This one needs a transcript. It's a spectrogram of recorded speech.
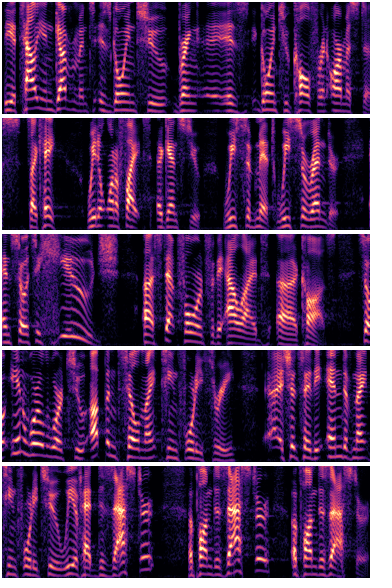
the Italian government is going to bring is going to call for an armistice. It's like, hey, we don't want to fight against you. We submit. We surrender. And so it's a huge uh, step forward for the Allied uh, cause. So in World War II, up until 1943, I should say the end of 1942, we have had disaster upon disaster upon disaster.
